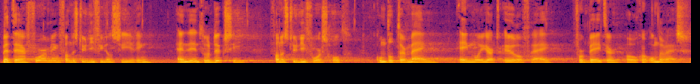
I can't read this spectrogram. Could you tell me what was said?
Met de hervorming van de studiefinanciering en de introductie van het studievoorschot... komt op termijn 1 miljard euro vrij voor beter hoger onderwijs.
